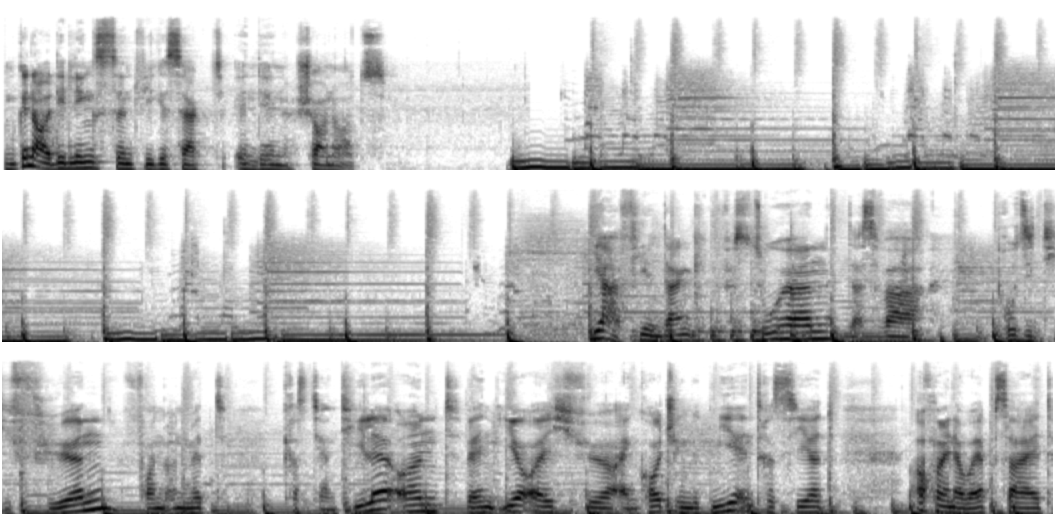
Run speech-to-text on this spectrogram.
Genau, die Links sind wie gesagt in den Show Notes. Ja, vielen Dank fürs Zuhören. Das war Positiv führen von und mit Christian Thiele. Und wenn ihr euch für ein Coaching mit mir interessiert, auf meiner Website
